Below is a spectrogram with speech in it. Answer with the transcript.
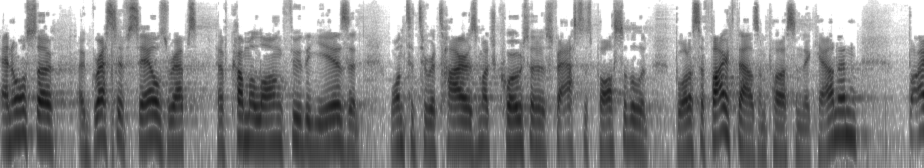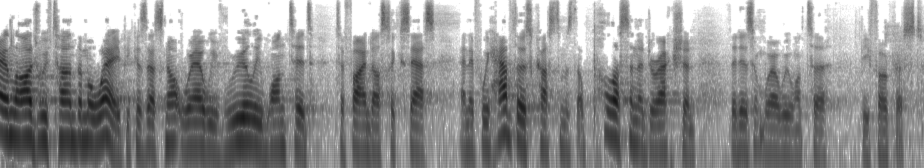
And also, aggressive sales reps have come along through the years and wanted to retire as much quota as fast as possible and bought us a 5,000 person account. And by and large, we've turned them away because that's not where we've really wanted to find our success. And if we have those customers, they'll pull us in a direction that isn't where we want to be focused.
